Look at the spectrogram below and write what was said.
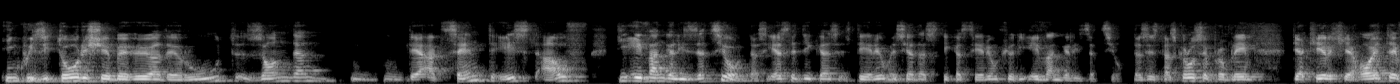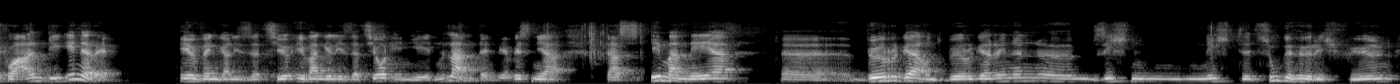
inquisitorische Behörde ruht, sondern der Akzent ist auf die Evangelisation. Das erste Dikasterium ist ja das Dikasterium für die Evangelisation. Das ist das große Problem der Kirche heute, vor allem die innere Evangelisation, Evangelisation in jedem Land. Denn wir wissen ja, dass immer mehr Bürger und Bürgerinnen äh, sich nicht äh, zugehörig fühlen,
